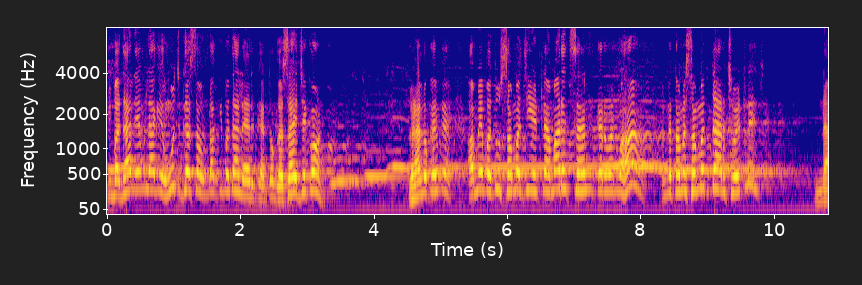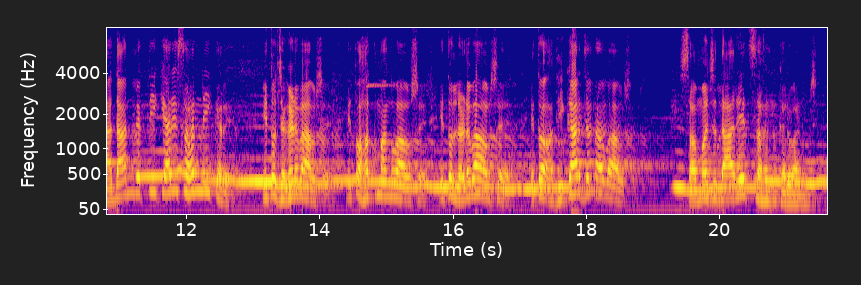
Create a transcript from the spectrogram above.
કે બધાને એમ લાગે હું જ ઘસાવું બાકી બધા લહેર કરે. તો ઘસાય છે કોણ? ઘણા લોકો એમ કે અમે બધું સમજીએ એટલે અમારે જ સહન કરવાનું. હા કે તમે સમજદાર છો એટલે જ. નાદાન વ્યક્તિ ક્યારે સહન નહીં કરે. એ તો ઝઘડવા આવશે, એ તો હક માંગવા આવશે, એ તો લડવા આવશે, એ તો અધિકાર જતાવવા આવશે. સમજદારે જ સહન કરવાનું છે.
